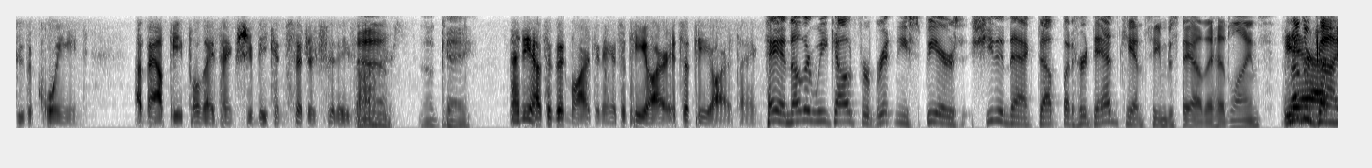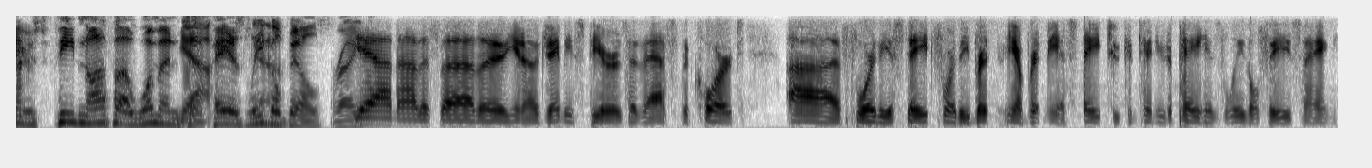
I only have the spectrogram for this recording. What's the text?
to the Queen about people they think should be considered for these Uh, honors. okay. And yeah, it's a good marketing. It's a PR. It's a PR thing. Hey, another week out for Britney Spears. She didn't act up, but her dad can't seem to stay out of the headlines. Another Yeah. guy who's feeding off a woman Yeah. to pay his legal Yeah. bills. Right. Yeah, no, this uh the you know Jamie Spears has asked the court uh for the estate for the Brit you know Britney estate to continue to pay his legal fees, saying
